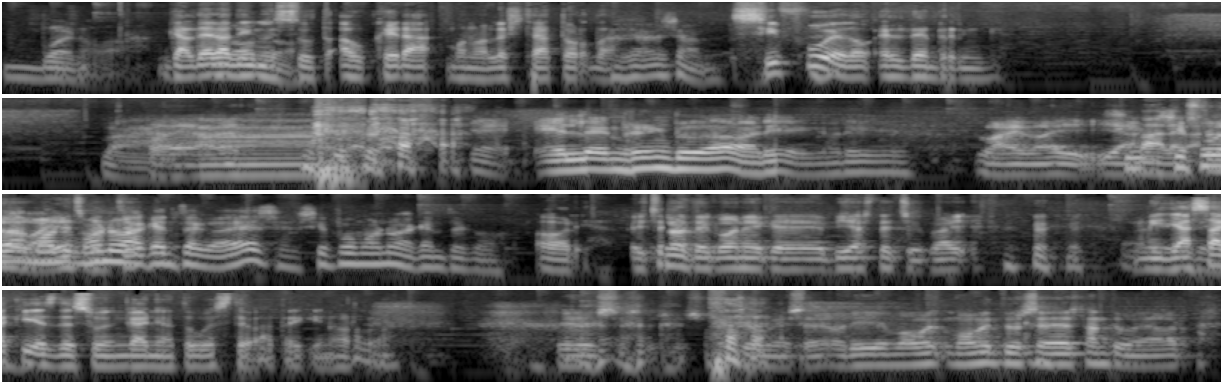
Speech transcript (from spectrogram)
Bueno, ba. Galdera dingo izut, aukera, bueno, leste ator da. Sifu edo Elden Ring? Ba, eh, Elden Ring du da, bari, hori... Bai, bai, ja. Vale, Sifu da bai, monuak entzeko, ez? Sifu monuak entzeko. Hori. Eitzen noteko honek eh, bi astetxuk, bai. Miyazaki ez dezu engainatu beste batekin, orduan. Ez, ez, ez, eh, hori momentu ze santu behar. hor.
